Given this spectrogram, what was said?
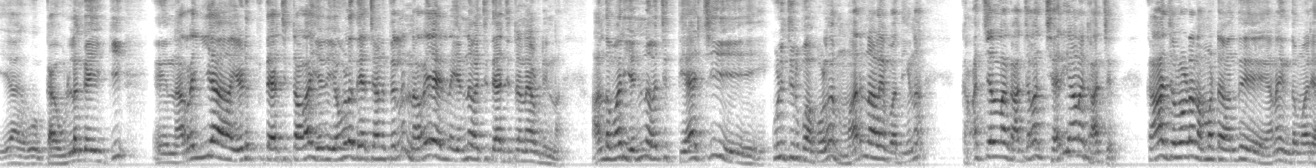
ஏ- க உள்ளங்கைக்கு நிறையா எடுத்து தேய்ச்சிட்டாலா எ- எவ்வளோ தேய்ச்சான்னு தெரியல. நிறைய எண்ணெய் எண்ணெய் வச்சு தேய்ச்சிட்டானே அப்படின்னா. அந்த மாதிரி எண்ணெய் வச்சு தேய்ச்சி குளிச்சிருப்பா போல். மறுநாளே பார்த்தீங்கன்னா காய்ச்சல்லாம் காய்ச்சலாம் சரியான காய்ச்சல். காய்ச்சலோட நம்மகிட்ட வந்து ஏன்னா இந்த மாதிரி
